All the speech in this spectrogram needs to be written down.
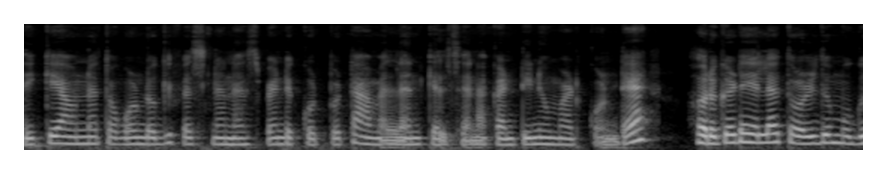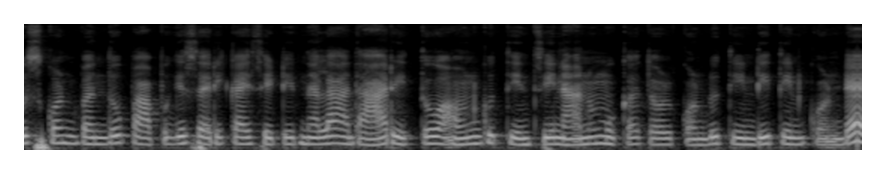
ಅದಕ್ಕೆ ಅವನ್ನ ತೊಗೊಂಡೋಗಿ ಫಸ್ಟ್ ನನ್ನ ಹಸ್ಬೆಂಡಿಗೆ ಕೊಟ್ಬಿಟ್ಟು ಆಮೇಲೆ ನನ್ನ ಕೆಲಸನ ಕಂಟಿನ್ಯೂ ಮಾಡಿಕೊಂಡೆ. ಹೊರಗಡೆ ಎಲ್ಲ ತೊಳೆದು ಮುಗಿಸ್ಕೊಂಡು ಬಂದು ಪಾಪಿಗೆ ಸರಿ ಕಾಯಿಸಿಟ್ಟಿದ್ನಲ್ಲ, ಅದು ಆರಿತ್ತು. ಅವನಿಗೂ ತಿನ್ನಿಸಿ ನಾನು ಮುಖ ತೊಳ್ಕೊಂಡು ತಿಂಡಿ ತಿನ್ಕೊಂಡೆ.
